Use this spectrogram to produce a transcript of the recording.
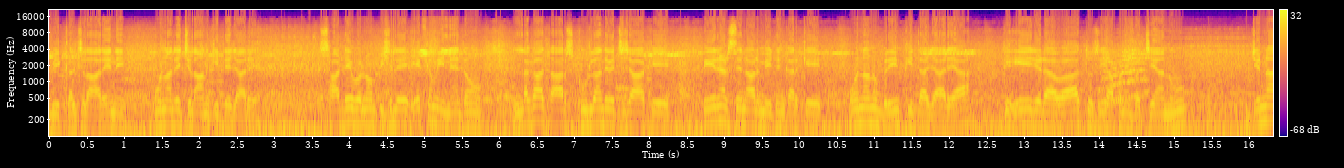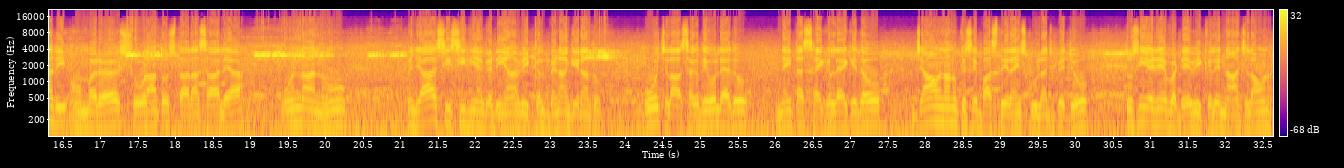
ਵਹੀਕਲ ਚਲਾ ਰਹੇ ਨੇ, ਉਹਨਾਂ ਦੇ ਚਲਾਨ ਕੀਤੇ ਜਾ ਰਹੇ ਆ। ਸਾਡੇ ਵੱਲੋਂ ਪਿਛਲੇ 1 ਮਹੀਨੇ ਤੋਂ ਲਗਾਤਾਰ ਸਕੂਲਾਂ ਦੇ ਵਿੱਚ ਜਾ ਕੇ ਪੇਰੈਂਟਸ ਦੇ ਨਾਲ ਮੀਟਿੰਗ ਕਰਕੇ ਉਹਨਾਂ ਨੂੰ ਬਰੀਫ ਕੀਤਾ ਜਾ ਰਿਹਾ ਕਿ ਇਹ ਜਿਹੜਾ ਵਾ, ਤੁਸੀਂ ਆਪਣੇ ਬੱਚਿਆਂ ਨੂੰ ਜਿਨ੍ਹਾਂ ਦੀ ਉਮਰ 16 ਤੋਂ 17 ਸਾਲ ਆ ਉਹਨਾਂ ਨੂੰ 50 ਸੀਸੀ ਦੀਆਂ ਗੱਡੀਆਂ, ਵਹੀਕਲ ਬਿਨਾਂ ਗੇਅਰਾਂ ਤੋਂ ਉਹ ਚਲਾ ਸਕਦੇ, ਉਹ ਲੈ ਦਿਓ, ਨਹੀਂ ਤਾਂ ਸਾਈਕਲ ਲੈ ਕੇ ਦਿਓ, ਜਾਂ ਉਹਨਾਂ ਨੂੰ ਕਿਸੇ ਬੱਸ ਦੇ ਰਾਹੀਂ ਸਕੂਲਾਂ 'ਚ ਭੇਜੋ। ਤੁਸੀਂ ਜਿਹੜੇ ਵੱਡੇ ਵਹੀਕਲ ਇਹ ਨਾ ਚਲਾਉਣ,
